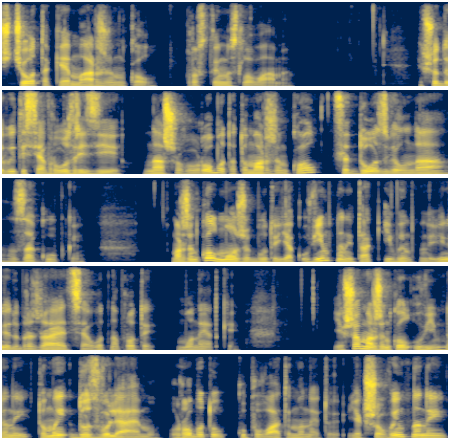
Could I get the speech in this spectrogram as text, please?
Що таке margin call? Простими словами. Якщо дивитися в розрізі нашого робота, то margin call це дозвіл на закупки. Margin call може бути як увімкнений, так і вимкнений. Він відображається от напроти монетки. Якщо margin call увімкнений, то ми дозволяємо роботу купувати монету. Якщо вимкнений,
